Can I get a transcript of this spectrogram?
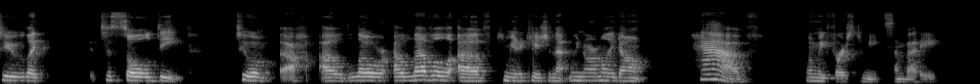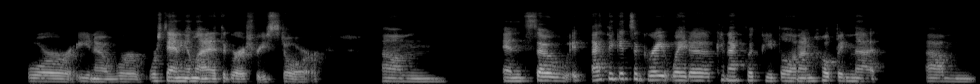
to like to soul deep to a, a, a lower a level of communication that we normally don't have when we first meet somebody or you know we're we're standing in line at the grocery store. Um, and so it, i think it's a great way to connect with people and i'm hoping that um,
